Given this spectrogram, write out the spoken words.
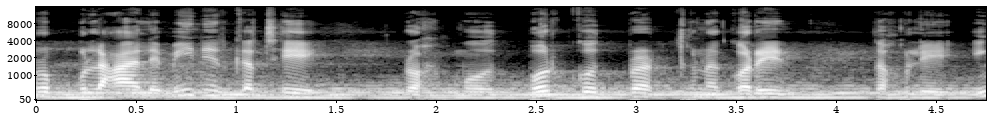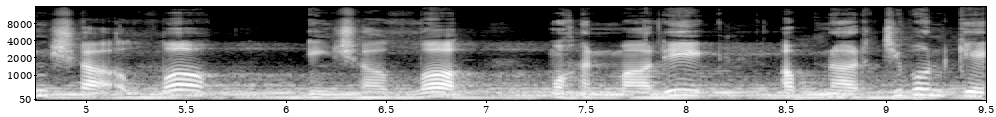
রব্বুল আলমিনের কাছে রহমত, বরকত প্রার্থনা করেন, তাহলে ইনশা আল্লাহ ইনশা আল্লাহ মহান মালিক আপনার জীবনকে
